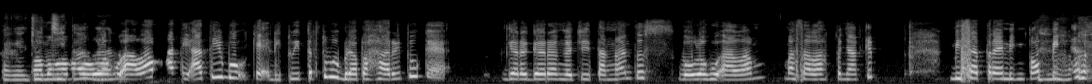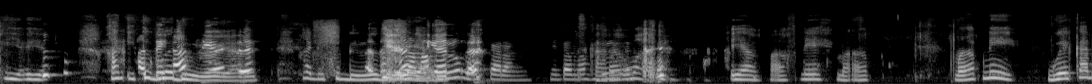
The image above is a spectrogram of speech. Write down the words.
pengen cuci Ngomong-ngomong lagu tangan. alam, hati-hati bu. Kayak di Twitter tuh beberapa hari tuh kayak gara-gara nggak cuci tangan terus wallahu alam masalah penyakit bisa trending topik. Oh iya iya. Kan itu gue dulu ya. Lit. Kan itu dulu gue minta ya. maaf Iya. dulu nggak sekarang minta maaf Sekarang dulu nggak Iya maaf nih maaf. Maaf nih. Gue kan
